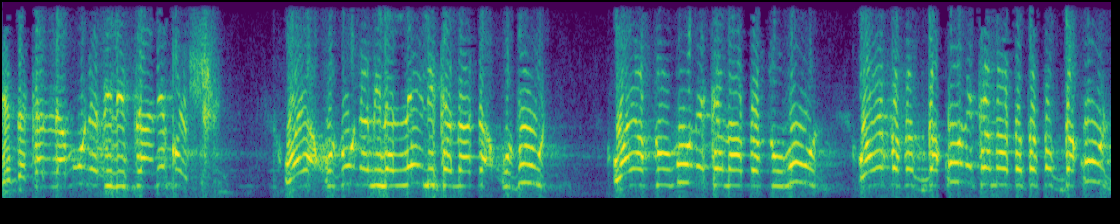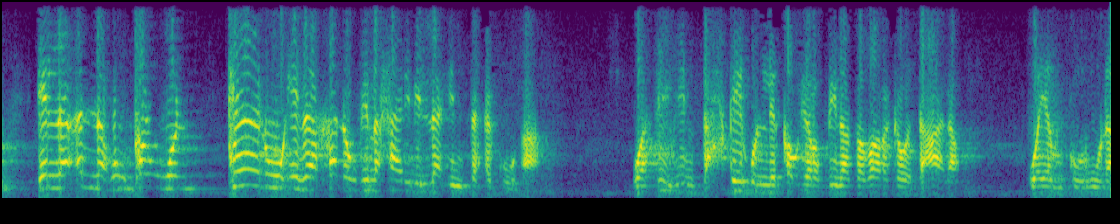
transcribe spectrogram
يتكلمون بلسانكم ويأخذون من الليل كما تأخذون ويصومون كما تصومون. ويتصدقون كما تتصدقون إلا أنهم قوم كانوا إذا خلوا بمحارم الله انتهكوها. وفيهم تحقيق لقول ربنا تبارك وتعالى ويمكرون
